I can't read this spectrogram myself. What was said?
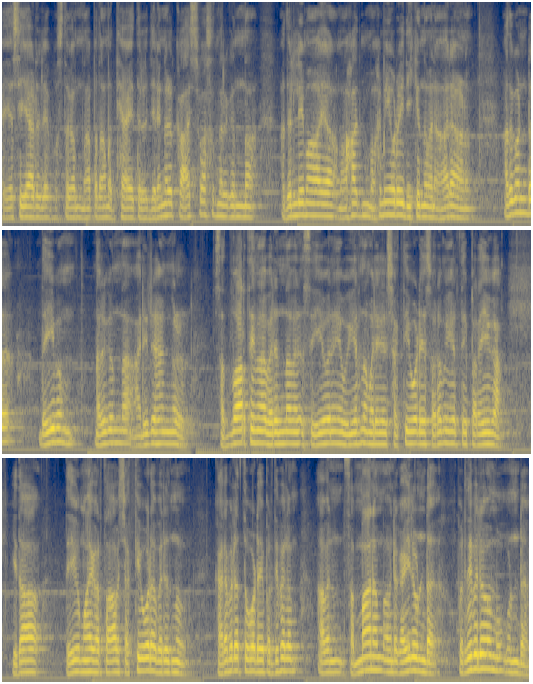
യസിയാടിലെ പുസ്തകം നാൽപ്പതാം അധ്യായത്തിൽ ജനങ്ങൾക്ക് ആശ്വാസം നൽകുന്ന അതുല്യമായ മഹാ മഹിമയോടെ ഇരിക്കുന്നവൻ ആരാണ്? അതുകൊണ്ട് ദൈവം നൽകുന്ന അനുഗ്രഹങ്ങൾ സദ്വാർത്ഥ്യമായി വരുന്നവൻ സിയോനെ ഉയർന്ന മലയിൽ ശക്തിയോടെ സ്വരമുയർത്തി പറയുക. ഇതാ ദൈവമായ കർത്താവ് ശക്തിയോടെ വരുന്നു. കരബലത്തോടെ പ്രതിഫലം അവൻ സമ്മാനം അവന്റെ കയ്യിലുണ്ട്. പ്രതിഫലവും ഉണ്ട്.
